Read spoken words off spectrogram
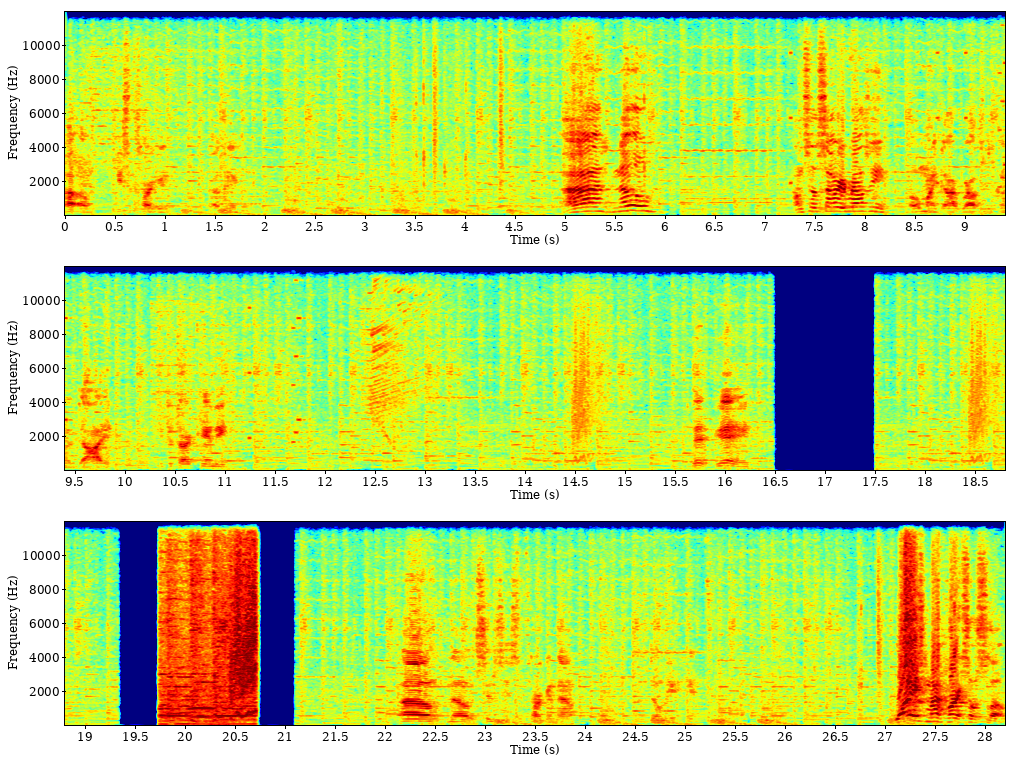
Uh-oh. He's a target. Okay. Ah, no! I'm so sorry, Ralsei! Oh my god, Ralsei's gonna die. Get the dark candy. Yay. Oh, no, Susie's the target now. Don't get hit. Why is my heart so slow?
